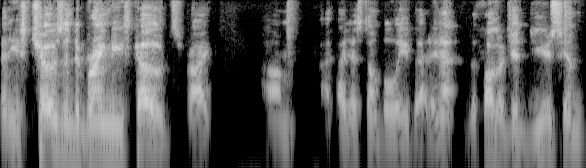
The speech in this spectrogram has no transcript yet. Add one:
that he's chosen to bring these codes, right? Um, I, I, just don't believe that. And I, the Father did use him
